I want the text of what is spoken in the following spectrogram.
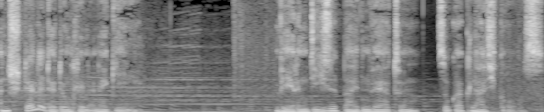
anstelle der dunklen Energie. Wären diese beiden Werte sogar gleich groß.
